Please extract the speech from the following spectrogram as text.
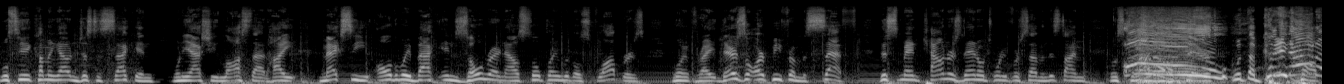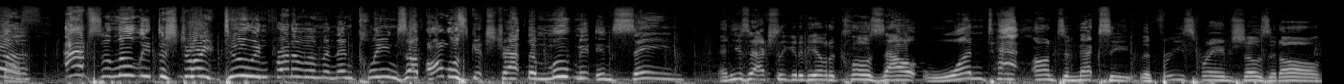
We'll see it coming out in just a second when he actually lost that height. Mexi all the way back in zone right now, still playing with those floppers going for height. There's the RP from Seth. This man counters Nano 24-7. This time it was Kanata oh! there with a big pop-off absolutely destroying two in front of him and then cleans up, almost gets trapped. The movement insane. And he's actually going to be able to close out one tap onto Mexi. The freeze frame shows it all.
